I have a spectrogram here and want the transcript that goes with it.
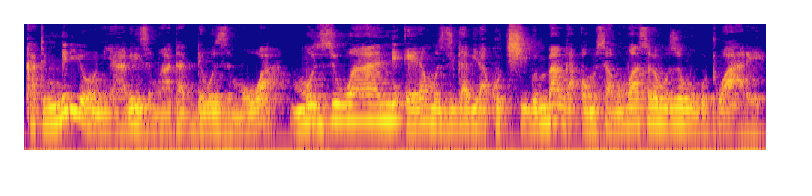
Kati miliyoni abiri zemwataddewo zimuwa muziwaane era muzigabira ku ki? Bwe mba nga omusango mwasala omuzimu gutwale.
